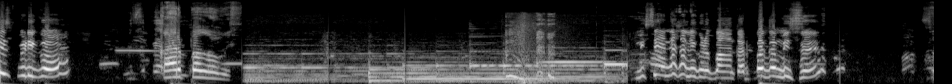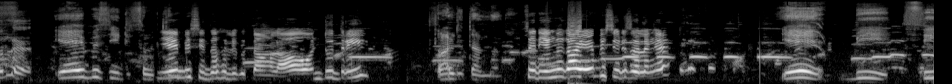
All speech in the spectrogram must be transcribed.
மிஸ் பிடிக்கும்? கற்பகம் மிஸ் மிஸ் என்ன சொல்லி கொடுப்பாங்க? கற்பகம் மிஸ் சொல்லு. ஏபிசிடி சொல்லு. ஏபிசி தான் சொல்லி கொடுத்தாங்களா? 1 2 3 சொல்லி தந்தாங்க சரி எங்கக்கா ஏபிசிடி சொல்லுங்க. A B C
